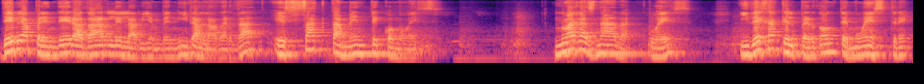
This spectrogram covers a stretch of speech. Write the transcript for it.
debe aprender a darle la bienvenida a la verdad exactamente como es. No hagas nada, pues, y deja que el perdón te muestre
